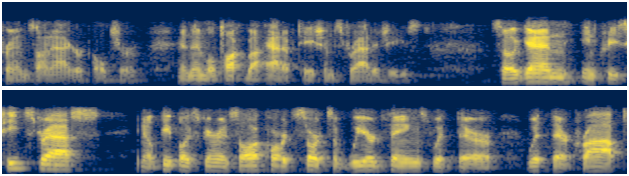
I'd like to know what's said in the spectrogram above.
trends on agriculture. And then we'll talk about adaptation strategies. So again, increased heat stress, you know, people experience all sorts of weird things with their, with their crops.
